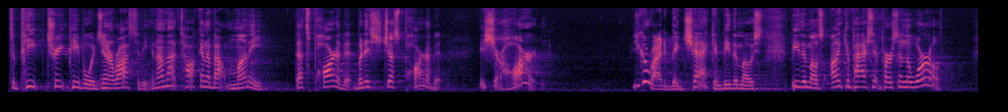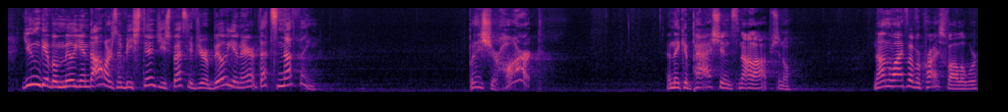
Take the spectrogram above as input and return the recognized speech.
to pe- treat people with generosity. And I'm not talking about money, that's part of it, but it's just part of it. It's your heart. You can write a big check and be the most, be the most uncompassionate person in the world. You can give a million dollars and be stingy, especially if you're a billionaire. That's nothing. But it's your heart. And the compassion is not optional. Not in the life of a Christ follower.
